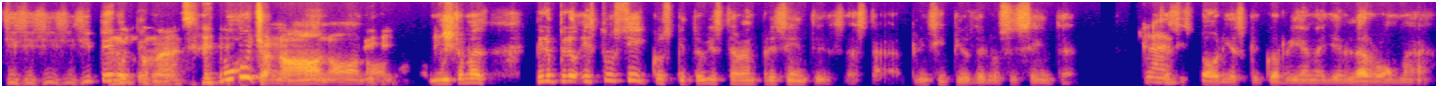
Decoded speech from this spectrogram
sí, sí, sí, sí, sí, pero. Mucho pero- más. Mucho, no, no, no, Sí. mucho más. Pero, pero estos ecos que todavía estaban presentes hasta principios de los 60, Claro. estas historias que corrían allá en la Roma,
